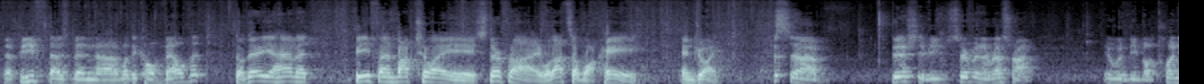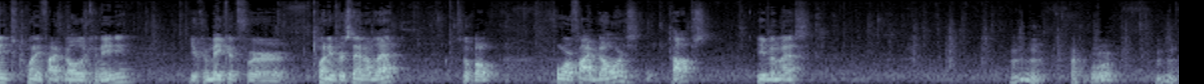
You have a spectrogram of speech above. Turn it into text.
the beef that's been uh, what they call velvet. So there you have it, beef and bok choy stir fry. Well, that's a wok hei. Enjoy. This uh, dish, if you serve it in a restaurant, it would be about 20 to 25 dollars Canadian. You can make it for 20 percent of that, so about four or five dollars tops, even less. Mmm, that's good. Mmm.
